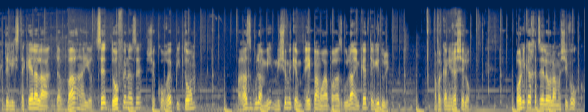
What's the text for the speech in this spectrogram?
כדי להסתכל על הדבר היוצא דופן הזה שקורה פתאום פרה סגולה, מי, מישהו מכם אי פעם ראה פרה סגולה? אם כן תגידו לי, אבל כנראה שלא. בואו ניקח את זה לעולם השיווק.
